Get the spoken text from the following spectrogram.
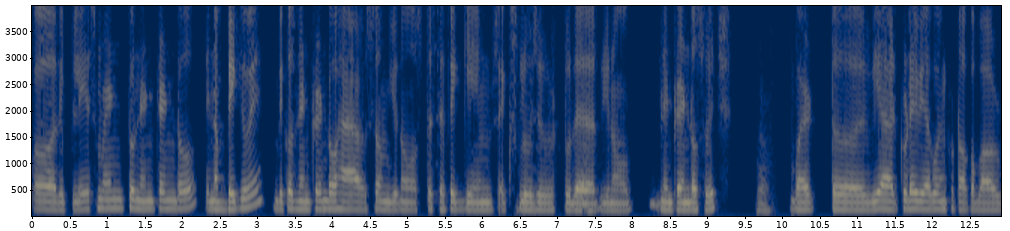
a replacement to Nintendo in a big way because Nintendo have some, you know, specific games exclusive to yeah, their, you know, Nintendo Switch. yeah, But uh, we are today we are going to talk about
